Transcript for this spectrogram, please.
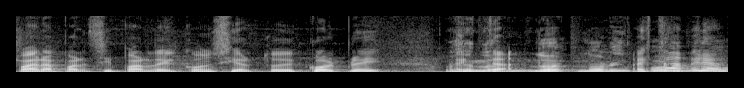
para participar del concierto de Coldplay. O sea, Ahí no, no- no le Ahí importó. está, mira.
